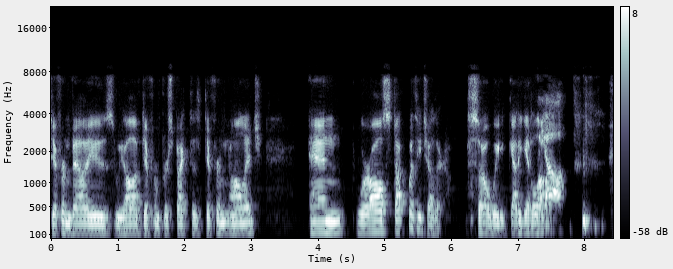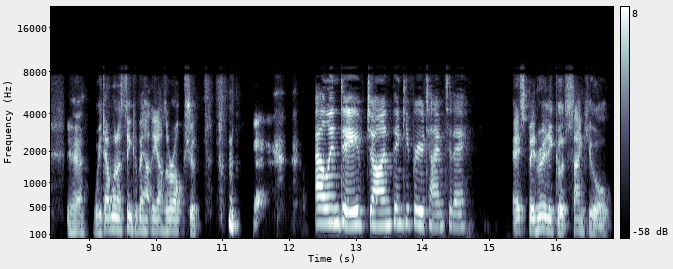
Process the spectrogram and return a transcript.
different values, we all have different perspectives, different knowledge, and we're all stuck with each other. So we got to get along. are yeah we don't want to think about the other option yeah. Allan, Dave, John, thank you for your time today. it's been really good thank you all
